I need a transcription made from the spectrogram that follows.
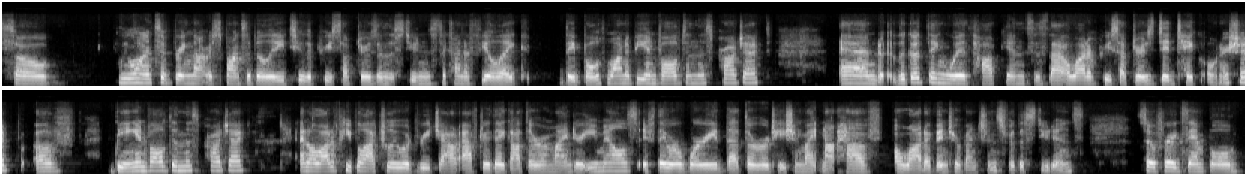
So we wanted to bring that responsibility to the preceptors and the students to kind of feel like they both want to be involved in this project. And the good thing with Hopkins is that a lot of preceptors did take ownership of being involved in this project. And a lot of people actually would reach out after they got their reminder emails if they were worried that the rotation might not have a lot of interventions for the students. So, for example,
